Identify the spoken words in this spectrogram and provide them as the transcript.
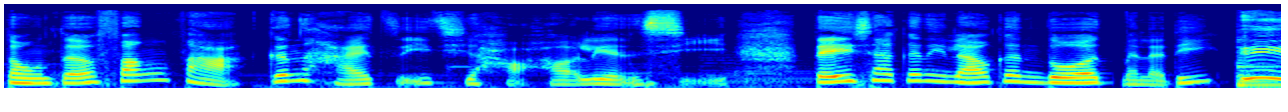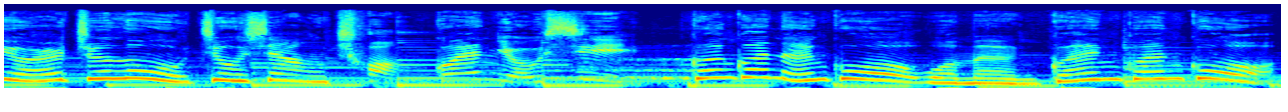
懂得方。方法跟孩子一起好好练习。等一下跟你聊更多。Melody，育儿之路就像闯关游戏，关关难过，我们关关过。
